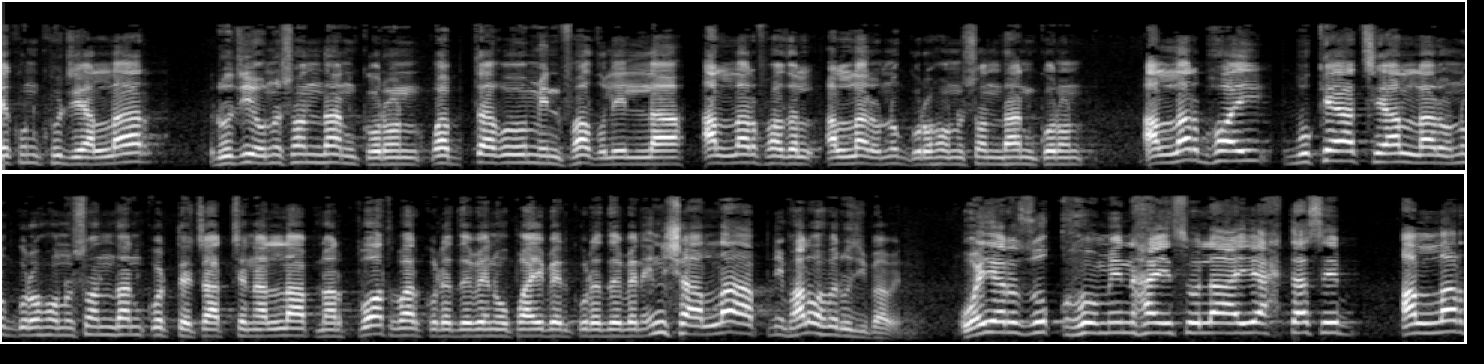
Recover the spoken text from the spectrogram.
দেখুন খুঁজে আল্লাহর রুজি অনুসন্ধান করুন। মিন আল্লাহর ফজল আল্লাহর অনুগ্রহ অনুসন্ধান করুন। আল্লাহর ভয় বুকে আছে, আল্লাহর অনুগ্রহ অনুসন্ধান করতে চাচ্ছেন। আল্লাহ আপনার পথ বার করে দেবেন, উপায় বের করে দেবেন। ইনশাআল্লাহ আপনি ভালোভাবে রুজি পাবেন। আল্লাহর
